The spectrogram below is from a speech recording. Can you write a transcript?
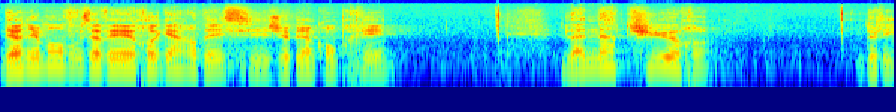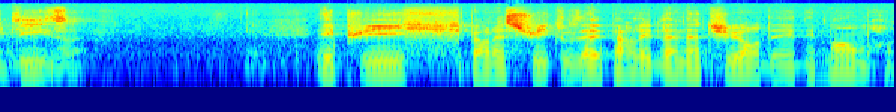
Dernièrement, vous avez regardé, si j'ai bien compris, la nature de l'Église. Et puis, par la suite, vous avez parlé de la nature des, membres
